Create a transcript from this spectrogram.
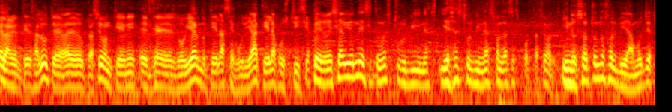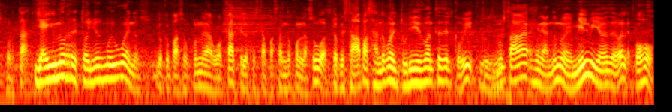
El avión tiene salud, tiene educación, tiene el, el, gobierno, tiene la seguridad, tiene la justicia. Pero ese avión necesita unas turbinas y esas turbinas son las exportaciones. Y nosotros nos olvidamos de exportar. Y hay unos retoños muy buenos. Lo que pasó con el aguacate, lo que está pasando con las uvas, lo que estaba pasando con el turismo antes del COVID. El turismo estaba generando 9 mil millones de dólares. Ojo,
